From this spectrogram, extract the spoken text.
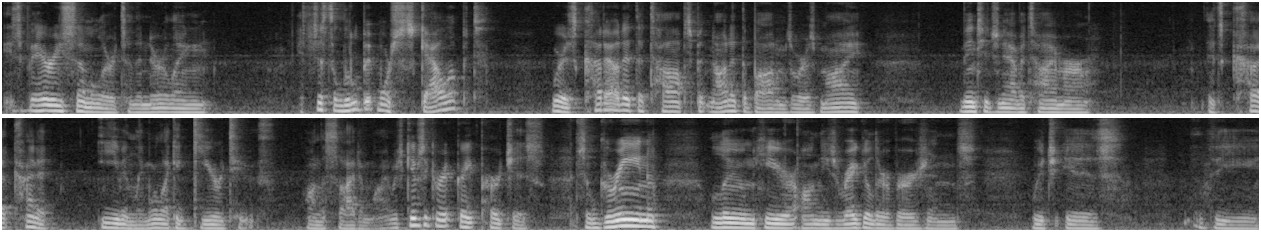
It's very similar to the knurling. It's just a little bit more scalloped where it's cut out at the tops but not at the bottoms, whereas my vintage Navitimer, it's cut kind of evenly, more like a gear tooth on the side of mine, which gives a great, great purchase. So green lume here on these regular versions, which is the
